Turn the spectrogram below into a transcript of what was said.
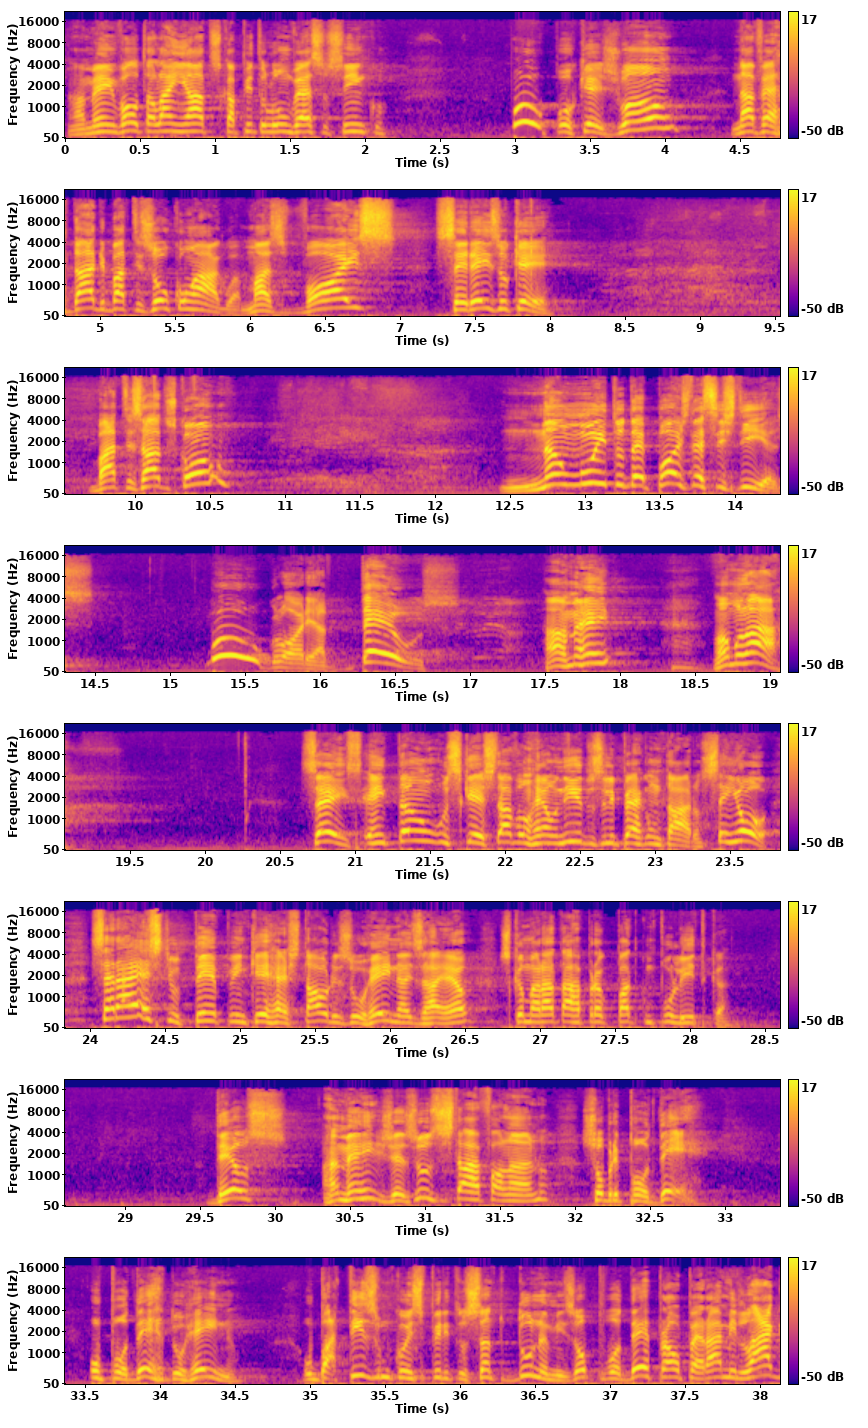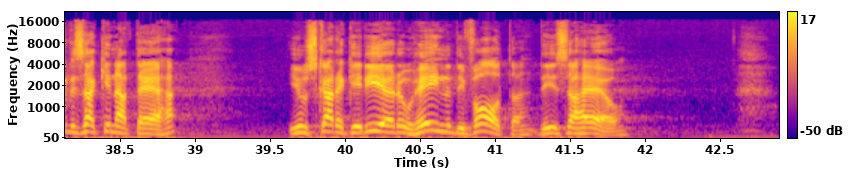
Amém. Volta lá em Atos capítulo 1, verso 5. Uh, porque João, na verdade, batizou com água, mas vós sereis o quê? Batizados com? Não muito depois desses dias. Uh, glória a Deus. Amém. Vamos lá. 6. Então os que estavam reunidos lhe perguntaram: Senhor, será este o tempo em que restaures o reino a Israel? Os camaradas estavam preocupados com política. Deus, amém? Jesus estava falando sobre poder, o poder do reino, o batismo com o Espírito Santo, dunamis, o poder para operar milagres aqui na terra. E os caras queriam era o reino de volta de Israel.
